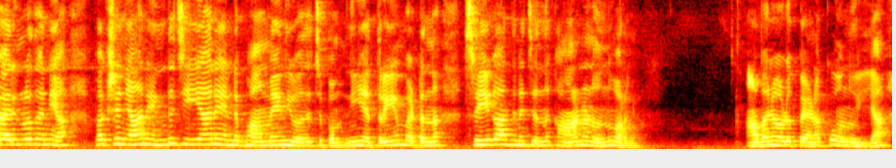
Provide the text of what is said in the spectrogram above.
കാര്യങ്ങൾ തന്നെയാ. പക്ഷെ ഞാൻ എന്ത് ചെയ്യാനേ എന്റെ ഭാമയെന്ന് ചോദിച്ചപ്പം നീ എത്രയും പെട്ടെന്ന് ശ്രീകാന്തിനെ ചെന്ന് കാണണമെന്ന് പറഞ്ഞു. അവനോട് പിണക്കമൊന്നുമില്ല.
